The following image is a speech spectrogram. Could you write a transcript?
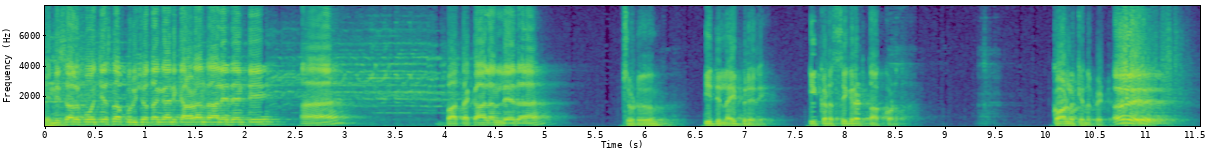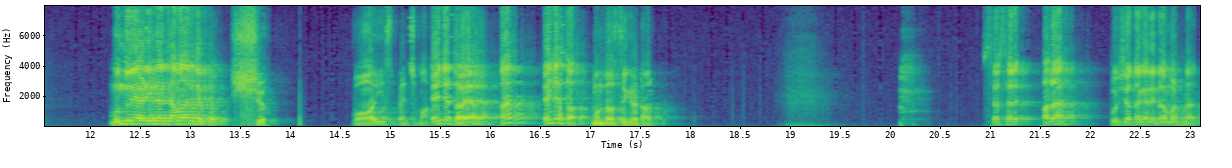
ఎన్నిసార్లు ఫోన్ చేసినా పురుషోత్తం గారిని కలవడం రాలేదేంటి? ఆ? బతకాలం లేదా? చూడు ఇది లైబ్రరీ. ఇక్కడ సిగరెట్ తాకూడదు కాళ్ళు కింద పెట్టు! ముందు నేను అడిగిన సమాధానం చెప్పు. షూ. వాయిస్ పెంచమా? ఏం చేస్తావా ఏం చేస్తావు? ముందు సిగరెట్ ఆపు. సరే సరే అదా పురుషోత్తం గారిని రమ్మంటున్నారు.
